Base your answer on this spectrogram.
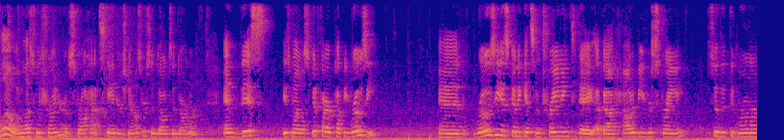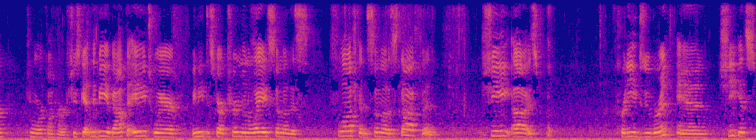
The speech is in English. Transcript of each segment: Hello, I'm Leslie Schreiner of Straw Hat Standard Schnauzers and Dogs and Dharma. And this is my little Spitfire puppy, Rosie. And Rosie is gonna get some training today about how to be restrained so that the groomer can work on her. She's getting to be about the age where we need to start trimming away some of this fluff and some of the stuff. And she uh, is pretty exuberant and she gets,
